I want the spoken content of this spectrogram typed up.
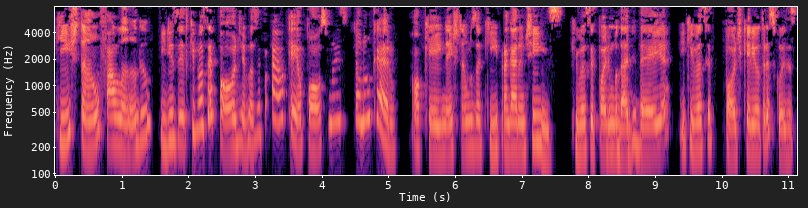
que estão falando e dizendo que você pode. Você, ah, ok, eu posso, mas eu não quero ok, né? Estamos aqui para garantir isso. Que você pode mudar de ideia e que você pode querer outras coisas.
